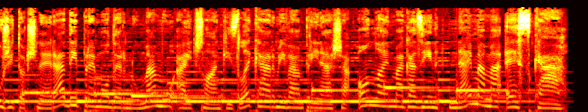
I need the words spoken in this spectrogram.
Užitočné rady pre modernú mamu aj články s lekármi vám prináša online magazín Najmama.sk.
